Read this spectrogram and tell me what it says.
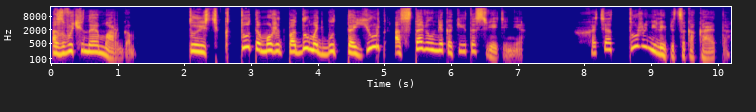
озвученная Маргом. То есть кто-то может подумать, будто Юрт оставил мне какие-то сведения. Хотя тоже не лепится какая-то.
